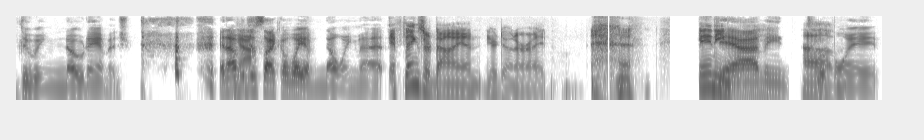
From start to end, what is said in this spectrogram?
doing no damage. and I would Yeah. just like a way of knowing that. if things are dying, you're doing it right. anyway. yeah, I mean, to a um, point.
